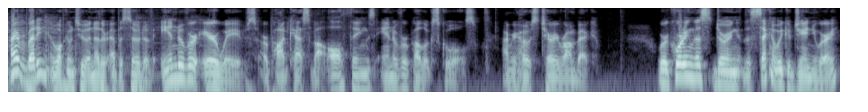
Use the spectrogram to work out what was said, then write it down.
Hi, everybody, and welcome to another episode of Andover Airwaves, our podcast about all things Andover Public Schools. I'm your host, Terry Rombeck. We're recording this during the second week of January,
